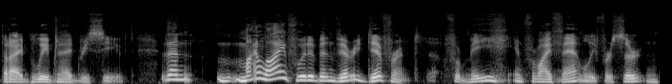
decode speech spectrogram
that I believed I had received, then my life would have been very different for me and for my family for certain.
